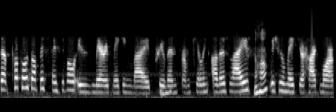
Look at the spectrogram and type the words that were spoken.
The purpose of this festival is merit making by prevent from killing others' lives, Uh-huh. which will make your heart more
